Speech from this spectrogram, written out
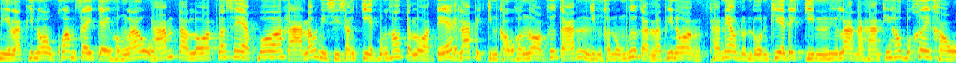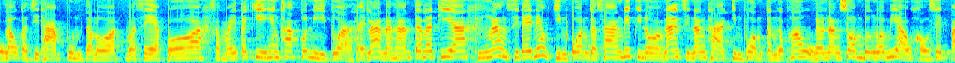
นี่ละพี่น้องความใส่ใจของเราถามตลอดว่าแซ่บบ่ตาเรานี่สิสังเกตเบิ่งเฮาตลอดเด้เวลาไปกินเขาข้างนอกคือกัน กินขนมคือกันละพี่น้อง ถ้าแนวโดนๆเที่ยได้กิน หรือร้านอาหารที่เฮาบ่เคยเข้าเราก็สิถามปุ่มตลอดว่าแซ่บบ่สมัยตะกี้แห่งคักก็หนีตัวไปร้านอาหารแต่ละเที่ยถึงนางสิได้แนวกินก่อนก็สร้างดิพี่น้องนางสินั่งถากินพร้อมกันกับเฮาแล้วนางซ่อมเบิ่งว่าเมียเอาเขาใส่ป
